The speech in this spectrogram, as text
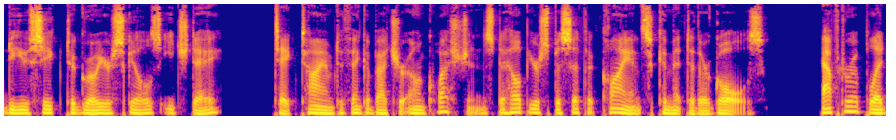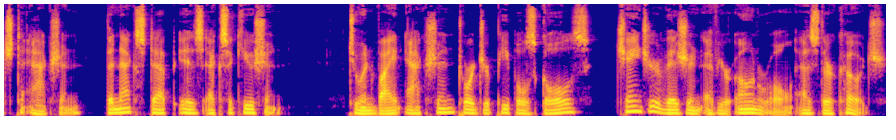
do you seek to grow your skills each day? Take time to think about your own questions to help your specific clients commit to their goals. After a pledge to action, the next step is execution. To invite action toward your people's goals, change your vision of your own role as their coach.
